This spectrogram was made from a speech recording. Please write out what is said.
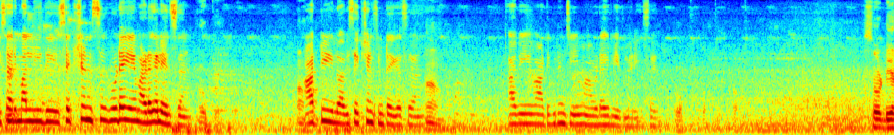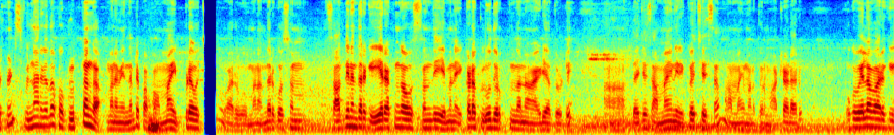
ఈసారి మళ్ళీ ఇది సెక్షన్స్ కూడా ఏం అడగలేదు సార్. ఆర్టీఈలో అవి సెక్షన్స్ ఉంటాయి కదా సార్. అవి వాటి గురించి ఏం అడగలేదు మరి ఈసారి ఓకే. సో డియర్ ఫ్రెండ్స్ విన్నారు కదా ఒక క్లుప్తంగా. మనం ఏంటంటే పాప అమ్మాయి ఇప్పుడే వచ్చి వారు మనందరి కోసం సాధ్యనంతరకు ఏ రకంగా వస్తుంది ఏమైనా ఎక్కడ క్లూ దొరుకుతుందన్న ఐడియాతోటి దయచేసి అమ్మాయిని రిక్వెస్ట్ చేస్తాం ఆ అమ్మాయి మనతో మాట్లాడారు. ఒకవేళ వారికి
